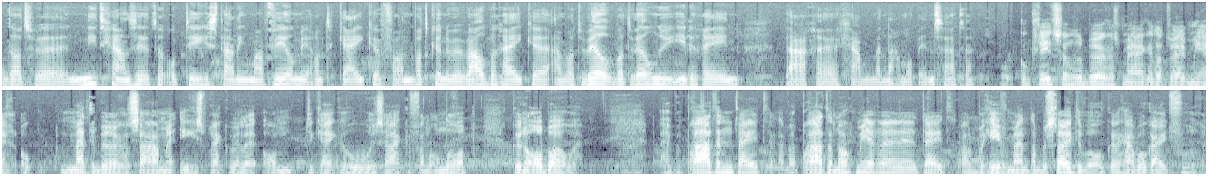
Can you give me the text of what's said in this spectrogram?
Dat we niet gaan zitten op tegenstellingen, maar veel meer om te kijken van wat kunnen we wel bereiken en wat wil, wat wil nu iedereen. Daar uh, gaan we met name op inzetten. Concreet zullen de burgers merken dat wij meer ook met de burgers samen in gesprek willen om te kijken hoe we zaken van onderop kunnen opbouwen. En we praten een tijd en we praten nog meer een tijd. Maar op een gegeven moment dan besluiten we ook en dan gaan we ook uitvoeren.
